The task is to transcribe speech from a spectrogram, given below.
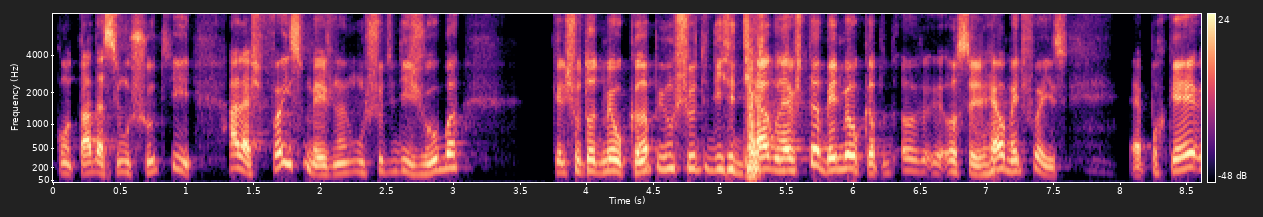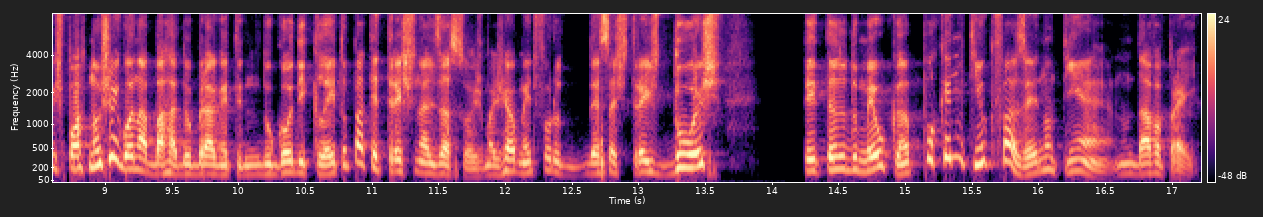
contado assim um chute. Aliás, foi isso mesmo, né? Um chute de Juba, que ele chutou do meu campo, e um chute de Thiago Neves também do meu campo. Ou, ou seja, realmente foi isso. É porque o esporte não chegou na barra do Bragantino, do gol de Cleiton, para ter três finalizações, mas realmente foram dessas três, duas tentando do meu campo, porque não tinha o que fazer, não tinha, não dava para ir.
